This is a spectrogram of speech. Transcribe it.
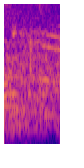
Come on.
